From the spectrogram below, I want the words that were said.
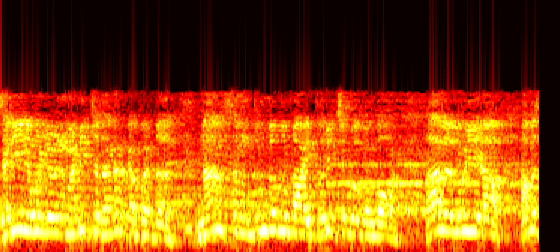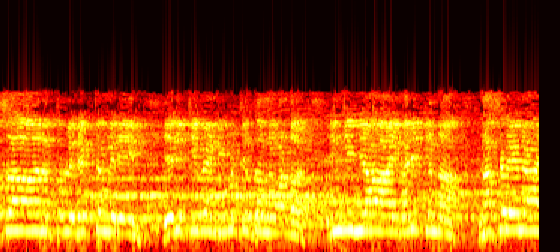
ശരീരം മുഴുവൻ അടിച്ച് തകർക്കപ്പെട്ട് മാംസം തുണ്ടുതുണ്ടായി തൊരിച്ചു പോകുമ്പോൾ അവസാനത്തുള്ള രക്തം വരെയും എനിക്ക് വേണ്ടി ഊറ്റി തന്നുകൊണ്ട് ഇഞ്ചിഞ്ചായി മരിക്കുന്ന നസരേനായ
